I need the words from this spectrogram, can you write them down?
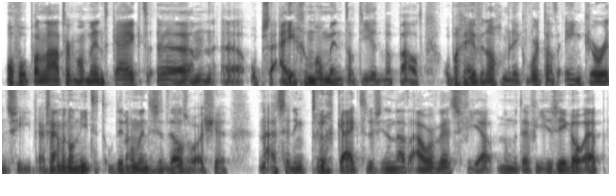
of op een later moment kijkt, ehm, eh, op zijn eigen moment dat hij het bepaalt. Op een gegeven ogenblik wordt dat één currency. Daar zijn we nog niet. Op dit moment is het wel zo als je een uitzending terugkijkt, dus inderdaad ouderwets via, noem het even je Ziggo-app.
